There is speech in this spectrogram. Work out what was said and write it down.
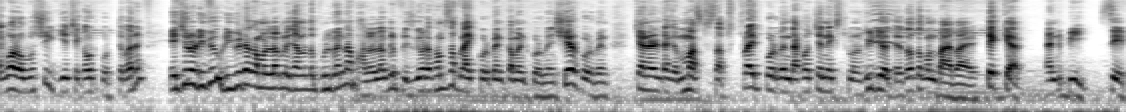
একবার অবশ্যই গিয়ে চেক আউট করতে পারেন। এই ছিল রিভিউ রিভিউটা কেমন লাগল জানাতে ভুলবেন না। ভালো লাগলে প্লিজ গিয়ে থামস আপ লাইক করবেন কমেন্ট করবেন শেয়ার করবেন। চ্যানেলটাকে মাস্ট সাবস্ক্রাইব করবেন। দেখা হচ্ছে নেক্সট ভিডিওতে ততক্ষণ bye bye take care and be safe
